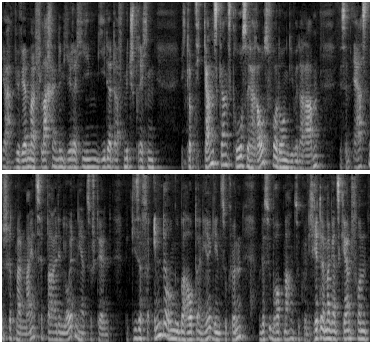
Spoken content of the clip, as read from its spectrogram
ja, wir werden mal flacher in den Hierarchien, jeder darf mitsprechen. Ich glaube, die ganz, ganz große Herausforderung, die wir da haben, ist im ersten Schritt mal ein Mindset bei all den Leuten herzustellen, mit dieser Veränderung überhaupt einhergehen zu können und das überhaupt machen zu können. Ich rede immer ganz gern von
